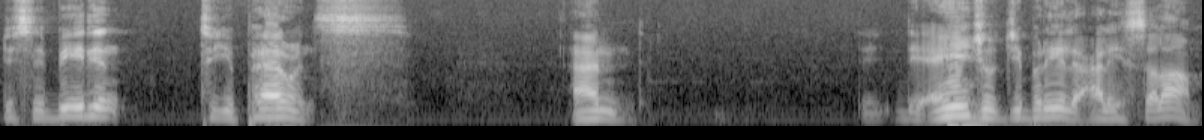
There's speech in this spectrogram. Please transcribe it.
disobedient to your parents. And the, the angel Jibreel alayhi salam,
